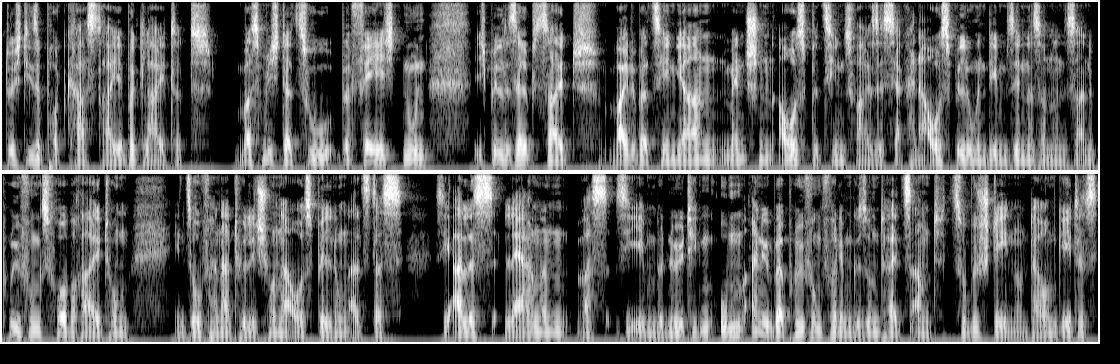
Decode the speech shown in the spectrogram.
durch diese Podcast-Reihe begleitet. Was mich dazu befähigt? Nun, ich bilde selbst seit weit über zehn Jahren Menschen aus, beziehungsweise ist ja keine Ausbildung in dem Sinne, sondern es ist eine Prüfungsvorbereitung. Insofern natürlich schon eine Ausbildung, als das sie alles lernen, was sie eben benötigen, um eine Überprüfung vor dem Gesundheitsamt zu bestehen. Und darum geht es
